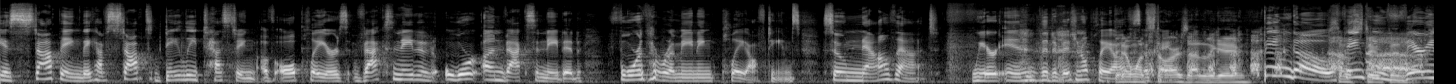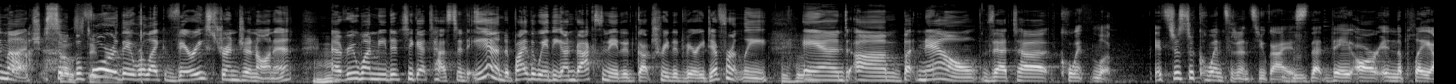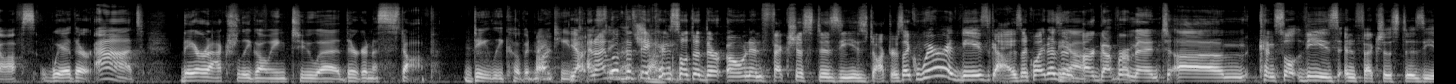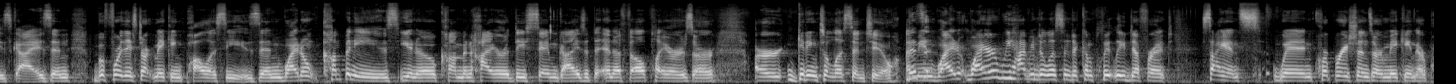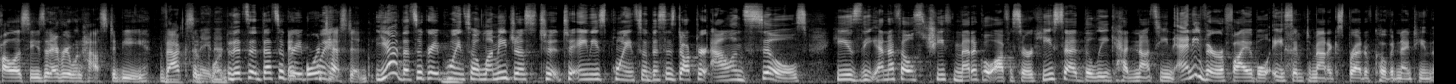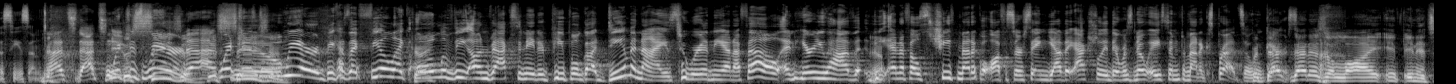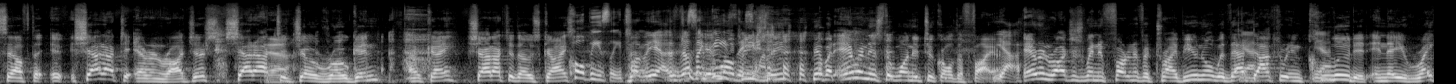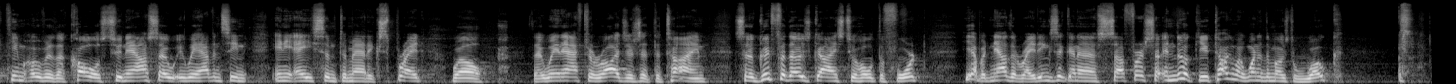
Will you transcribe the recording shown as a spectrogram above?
is stopping, they have stopped daily testing of all players, vaccinated or unvaccinated, for the remaining playoff teams. So now that we're in the divisional playoffs, they don't want okay, stars out of the game. Bingo! So Thank you very much. So, So before stupid. they were like very stringent on it. Mm-hmm. Everyone needed to get tested, and by the way, the unvaccinated got treated very differently. Mm-hmm. And um, but now that uh, look, it's just a coincidence, you guys, Mm-hmm. that they are in the playoffs where they're at. They are actually going to uh, they're going to stop daily COVID nineteen. Yeah, and I love that they consulted their own infectious disease doctors. Like, where are these guys? Like, why doesn't Yeah. our government um, consult these infectious disease guys and before they start making policies? And why don't companies, you know, come and hire these same guys that the NFL players are are getting to listen to? I That's mean, why why are we having to listen to completely different science when corporations are making their policies that everyone has to be vaccinated? That's a, that's a great or point. tested. Yeah, that's a great mm. point. So let me just to, to Amy's point. So this is Dr. Allen Sills. He is the NFL's chief medical officer. He said the league had not seen any verifiable asymptomatic spread of COVID nineteen this season. That's that's which new. is This weird. season, this which is weird because I feel like Okay. all of the unvaccinated people got demonized who were in the NFL, and here you have the NFL's chief medical officer saying, "Yeah, they actually there was no asymptomatic spread." So who But that, cares? that is a lie in, in itself. That, uh, shout out to Aaron Rodgers. Shout out Yeah. to Joe Rogan. Okay. Shout out to those guys. Cole Beasley. Too. Well, yeah, just like Yeah, well, Beasley. Beasley. yeah, but Aaron is the one who took all the fire. Yeah. Aaron Rodgers went in front of a tribunal with that Yeah. doctor included, and they raked him over the coals to now. So we haven't seen any asymptomatic spread. Well, they went after Rodgers at the time. So good for those guys to hold the fort. Yeah, but now the ratings are going to suffer. So and look, you're talking about one of the most woke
